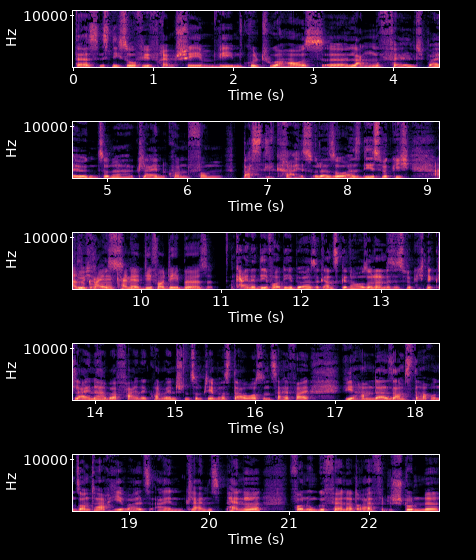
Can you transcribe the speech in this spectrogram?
das ist nicht so viel Fremdschämen wie im Kulturhaus äh, Langenfeld bei irgendeiner so kleinen Con vom Bastelkreis oder so. Also die ist wirklich also keine keine DVD-Börse. Keine DVD-Börse, ganz genau, sondern das ist wirklich eine kleine, aber feine Convention zum Thema Star Wars und Sci-Fi. Wir haben da Samstag und Sonntag jeweils ein kleines Panel von ungefähr einer Dreiviertelstunde.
